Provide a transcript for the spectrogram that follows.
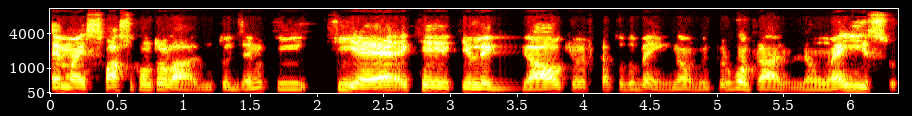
é mais fácil controlar. Não estou dizendo que, que é que, que legal, que vai ficar tudo bem. Não, muito pelo contrário, não é isso.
